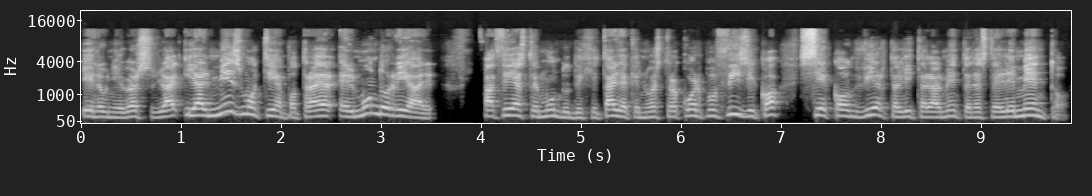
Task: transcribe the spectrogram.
y el universo real, y al mismo tiempo traer el mundo real hacia este mundo digital, ya que nuestro cuerpo físico se convierte literalmente en este elemento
